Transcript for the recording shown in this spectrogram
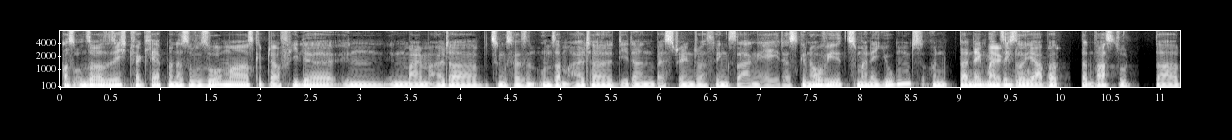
aus unserer Sicht verklärt man das sowieso immer. Es gibt ja auch viele in, in meinem Alter, beziehungsweise in unserem Alter, die dann bei Stranger Things sagen, hey, das ist genau wie zu meiner Jugend. Und dann denkt man ja, sich genau. so, ja, aber dann warst du da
